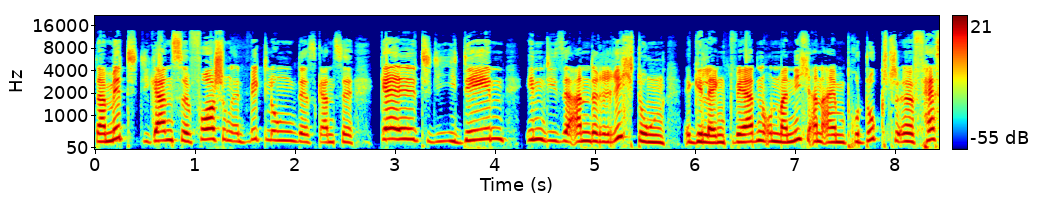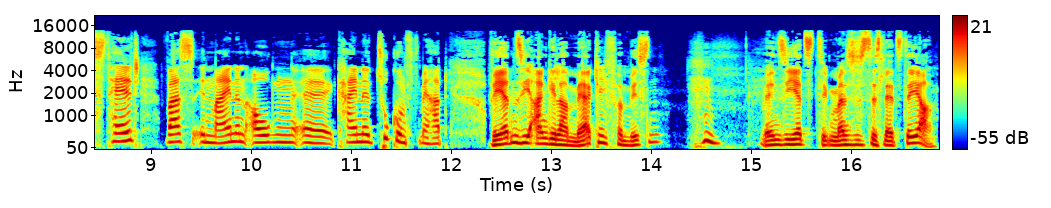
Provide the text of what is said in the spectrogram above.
damit die ganze Forschung, Entwicklung, das ganze Geld, die Ideen in diese andere Richtung äh, gelenkt werden und man nicht an einem Produkt äh, festhält, was in meinen Augen äh, keine Zukunft mehr hat. Werden Sie Angela Merkel vermissen? Wenn Sie jetzt, ich meine, es ist das letzte Jahr.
